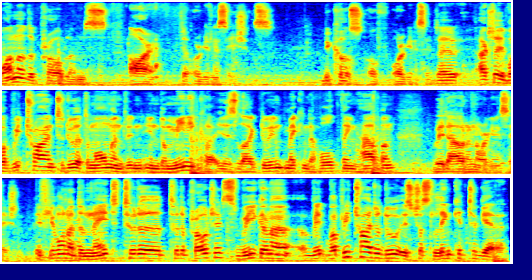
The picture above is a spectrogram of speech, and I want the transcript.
one of the problems are the organizations because of. Uh, actually, what we're trying to do at the moment in, in Dominica is like doing making the whole thing happen without an organization. If you want to donate to the to the projects, we gonna we, what we try to do is just link it together.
